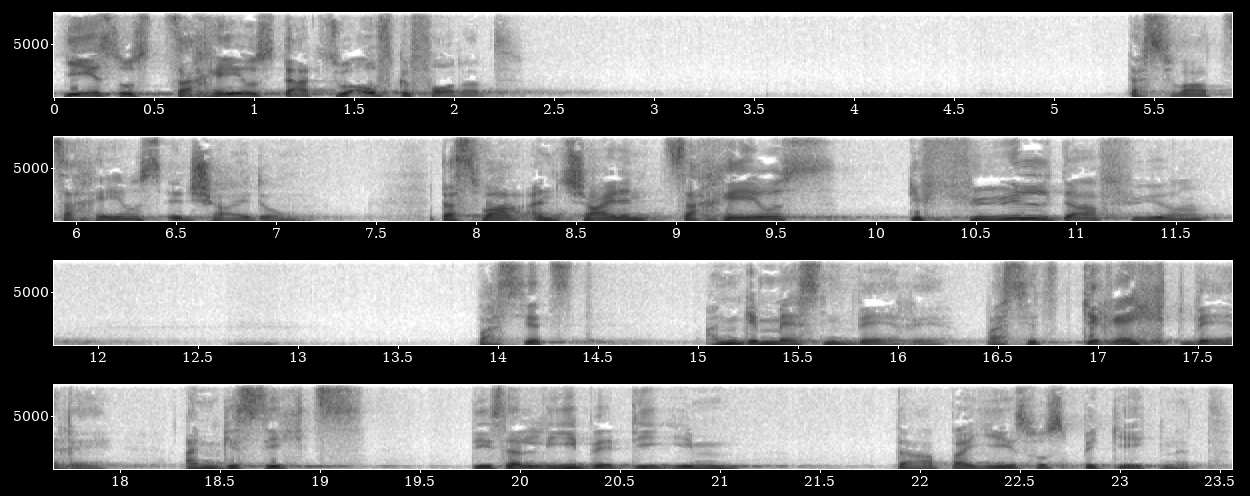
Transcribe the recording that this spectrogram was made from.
Jesus Zachäus dazu aufgefordert. Das war Zachäus Entscheidung. Das war anscheinend Zachäus Gefühl dafür, was jetzt angemessen wäre, was jetzt gerecht wäre angesichts dieser Liebe, die ihm da bei Jesus begegnet.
